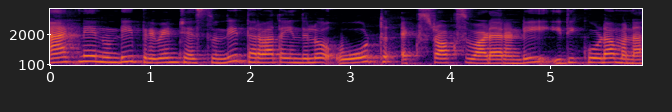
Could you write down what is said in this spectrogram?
యాక్నే నుండి ప్రివెంట్ చేస్తుంది. తర్వాత ఇందులో ఓట్ ఎక్స్ట్రాక్స్ వాడారండి. ఇది కూడా మన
